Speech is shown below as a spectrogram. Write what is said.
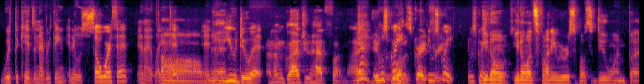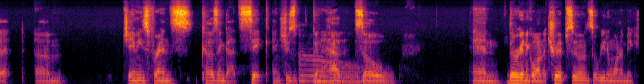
with the kids and everything, and it was so worth it, and I liked oh it. And man. you do it. And I'm glad you had fun. I, Yeah, it was great. It was great. It was for great. It was great. you know, you know what's funny? We were supposed to do one, but um, Jamie's friend's cousin got sick and she was gonna have Oh. it. So and they were gonna go on a trip soon, so we didn't want to make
